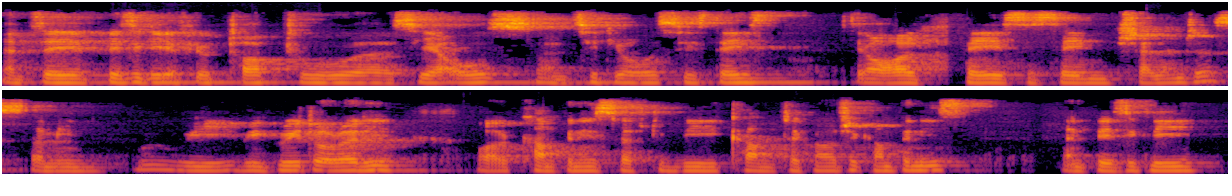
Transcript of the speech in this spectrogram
and they basically, if you talk to uh, CIOs and CTOs these days, they all face the same challenges. I mean, we, we agreed already, all companies have to become technology companies. And basically,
